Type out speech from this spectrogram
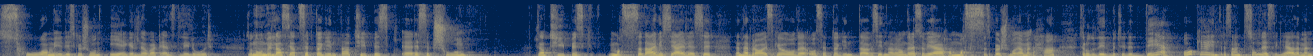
så mye diskusjon egentlig over hvert eneste lille ord. Så Noen vil da si at Septuaginta er typisk resepsjon. Typisk masse der. Hvis jeg leser den hebraiske og, det, og Septuaginta ved siden av hverandre, så vil jeg ha masse spørsmål. Ja, men hæ? Trodde de det betydde det? Ok, interessant. Sånn leste ikke jeg det. men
